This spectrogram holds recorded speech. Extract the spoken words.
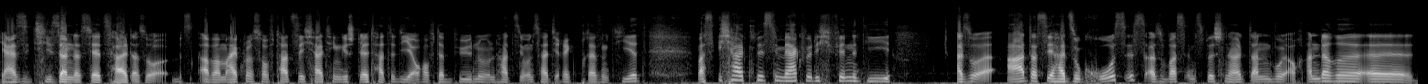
Ja, sie teasern das jetzt halt, also, aber Microsoft hat sich halt hingestellt, hatte die auch auf der Bühne und hat sie uns halt direkt präsentiert. Was ich halt ein bisschen merkwürdig finde, die, also A, dass sie halt so groß ist, also was inzwischen halt dann wohl auch andere äh,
